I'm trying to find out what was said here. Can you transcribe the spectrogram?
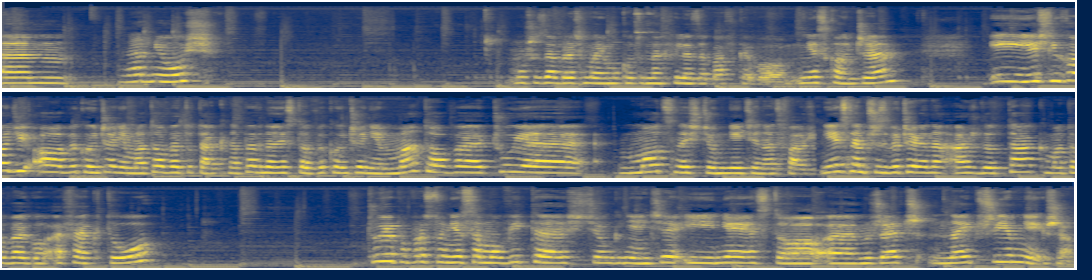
Um, Narniuś, muszę zabrać mojemu kotu na chwilę zabawkę, bo nie skończę. I jeśli chodzi o wykończenie matowe, to tak, na pewno jest to wykończenie matowe, czuję mocne ściągnięcie na twarzy. Nie jestem przyzwyczajona aż do tak matowego efektu, Czuję po prostu niesamowite ściągnięcie i nie jest to um, rzecz najprzyjemniejsza.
